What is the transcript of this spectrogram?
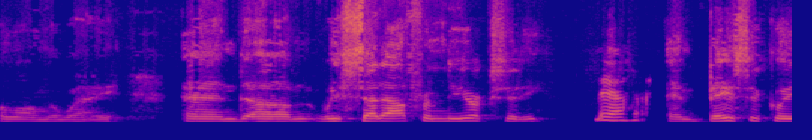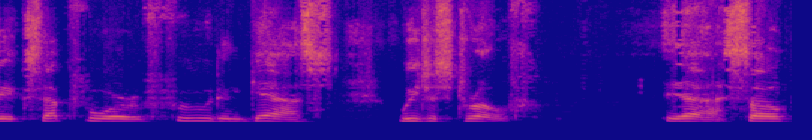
along the way, and um, we set out from New York City. Yeah. And basically, except for food and gas, we just drove yeah. So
